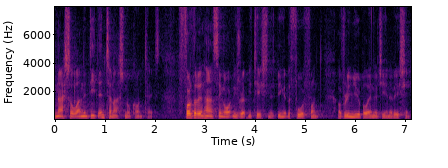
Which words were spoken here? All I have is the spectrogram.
national and indeed international context, further enhancing Orkney's reputation as being at the forefront of renewable energy innovation.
